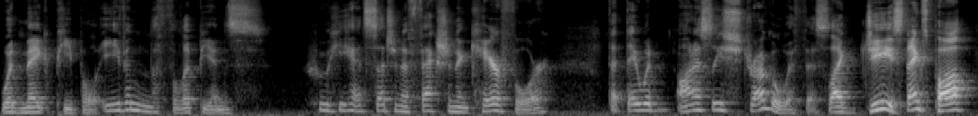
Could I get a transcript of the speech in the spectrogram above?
would make people, even the Philippians, who he had such an affection and care for, that they would honestly struggle with this. Like, geez, thanks, Paul.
